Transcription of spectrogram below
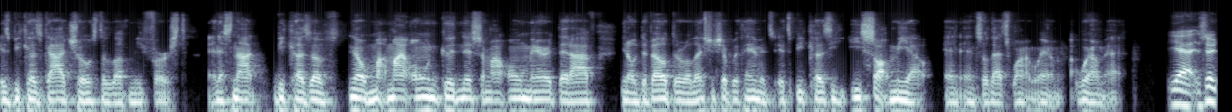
is because god chose to love me first. And it's not because of you know my, my own goodness or my own merit that i've you know developed a relationship with him. It's, it's because he, he sought me out. And, and so that's where i'm where i'm where i'm at yeah, so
